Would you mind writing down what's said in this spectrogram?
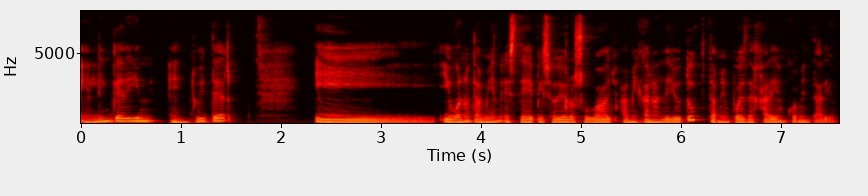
en LinkedIn, en Twitter y, bueno, también este episodio lo subo a, mi canal de YouTube, también puedes dejar ahí un comentario.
